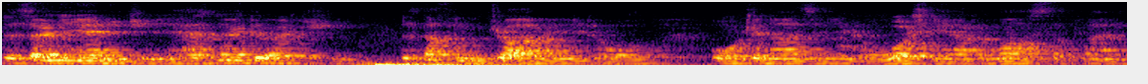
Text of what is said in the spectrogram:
There's only energy. It has no direction. There's nothing driving it or organising it or working out a master plan.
